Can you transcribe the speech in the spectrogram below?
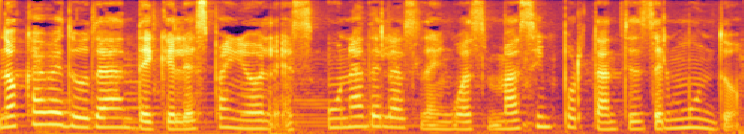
no cabe duda de que el español es una de las lenguas más importantes del mundo,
